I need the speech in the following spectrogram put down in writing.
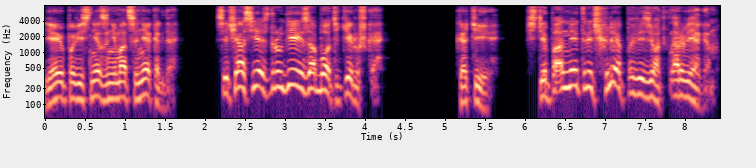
Ею по весне заниматься некогда». «Сейчас есть другие заботы, Кирушка». «Какие?» «Степан Митрич хлеб повезет к норвегам.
